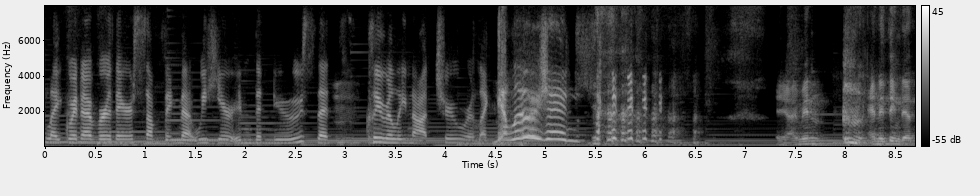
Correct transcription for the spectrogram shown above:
Like whenever there's something that we hear in the news that's mm. clearly not true we're like delusions! Yeah i mean anything that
